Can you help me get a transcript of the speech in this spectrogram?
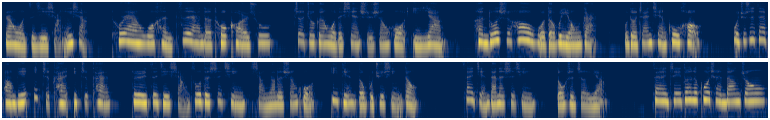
让我自己想一想。突然，我很自然的脱口而出。这就跟我的现实生活一样，很多时候我都不勇敢，我都瞻前顾后，我就是在旁边一直看，一直看，对于自己想做的事情、想要的生活，一点都不去行动。再简单的事情都是这样。在这一段的过程当中，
